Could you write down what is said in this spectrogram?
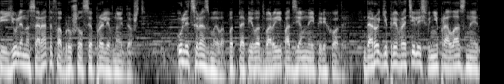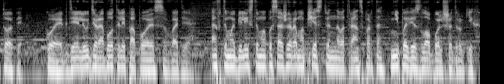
июля на Саратов обрушился проливной дождь. Улицы размыло, подтопило дворы и подземные переходы. Дороги превратились в непролазные топи. Кое-где люди работали по пояс в воде. Автомобилистам и пассажирам общественного транспорта не повезло больше других.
